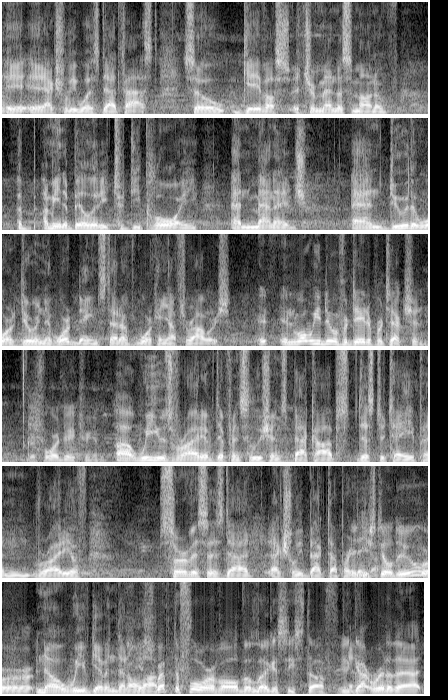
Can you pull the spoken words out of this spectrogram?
it, it actually was that fast so gave us a tremendous amount of I mean ability to deploy and manage and do the work during the workday instead of working after hours. It- And what were you doing for data protection before Datrium? Uh, we use a variety of different solutions, backups, disk to tape, and variety of services that actually backed up our And data. you still do, or? no, we've given that all You up. swept the floor of all the legacy stuff, you Yeah. got rid of that.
